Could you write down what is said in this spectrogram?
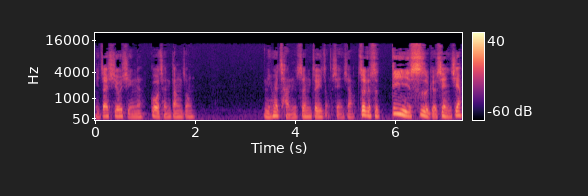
你在修行呢过程当中。你会产生这一种现象，这个是第四个现象。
